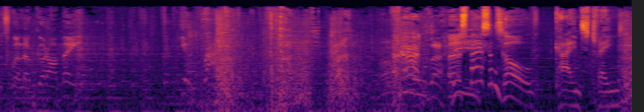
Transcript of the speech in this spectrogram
Boots will look good on me. You rat! Feel the Uh, heat. spare some gold, kind stranger.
